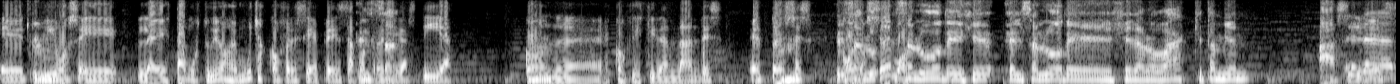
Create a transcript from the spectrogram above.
Eh, tuvimos, estamos, tuvimos en muchas conferencias de prensa con René García, con, con Cristina Hernández. Entonces, el conocemos. Saludo, de, el saludo de Gerardo Vázquez también. Así es.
